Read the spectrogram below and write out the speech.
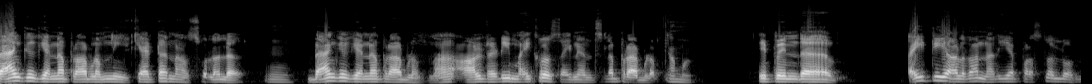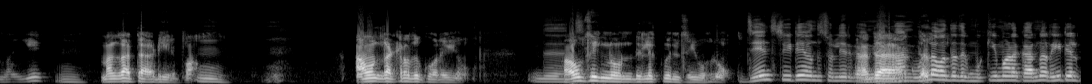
பேங்க்குக்கு என்ன ப்ராப்ளம் நீங்கள் கேட்டால் நான் சொல்லலை. பேங்க்குக்கு என்ன ப்ராப்ளம்னா ஆல்ரெடி மைக்ரோ ஃபைனான்ஸில் ப்ராப்ளம் ஆமாம் இப்போ இந்த ஐடி ஆள் தான் நிறைய பர்சனல் லோன் வாங்கி மங்காத்த ஆடி இருப்பான். அவன் கட்டுறது குறையும். ஹவுசிங் லோன் டிலிக்வன்சி வரும். ஜெயின் ஸ்ட்ரீட்டே வந்து சொல்லியிருக்காங்க. நாங்கள் உள்ளே வந்ததுக்கு முக்கியமான காரணம் ரீட்டைல்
